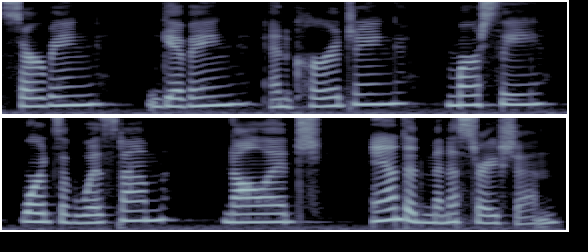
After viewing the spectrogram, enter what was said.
serving, giving, encouraging, mercy, words of wisdom, knowledge, and administration.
